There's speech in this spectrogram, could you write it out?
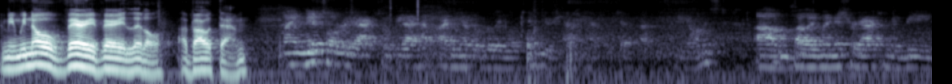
I mean, we know very, very little about them. My initial reaction would be I, have, I never really looked into Shanghai just that, to be honest. Um, but like my initial reaction would be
